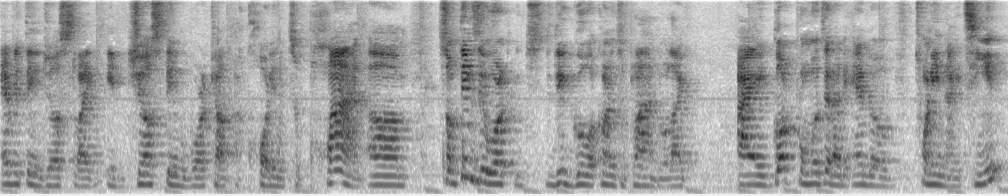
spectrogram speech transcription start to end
everything just like it just didn't work out according to plan. Um, some things did work did go according to plan though. Like I got promoted at the end of 2019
